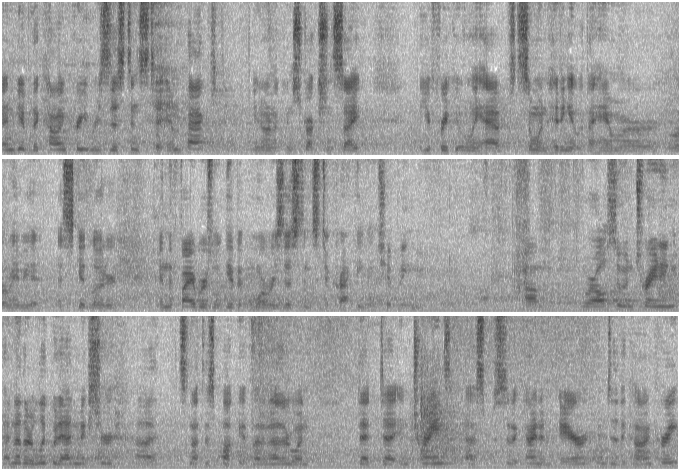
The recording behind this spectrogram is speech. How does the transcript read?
and give the concrete resistance to impact. You know, on a construction site, you frequently have someone hitting it with a hammer or, or maybe a, a, skid loader, and the fibers will give it more resistance to cracking and chipping. Um, we're also entraining another liquid admixture. Uh, it's not this bucket, but another one that uh, entrains a specific kind of air into the concrete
